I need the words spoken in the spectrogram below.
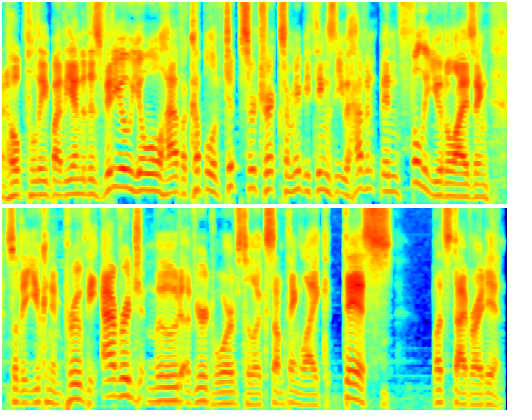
And hopefully by the end of this video you'll have a couple of tips or tricks or maybe things that you haven't been fully utilizing so that you can improve the average mood of your dwarves to look something like this. Let's dive right in.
